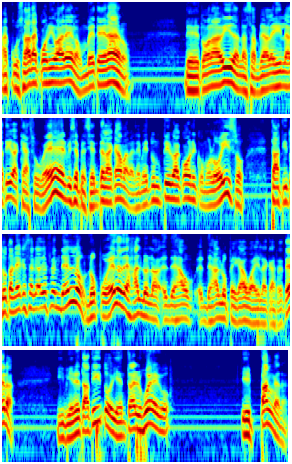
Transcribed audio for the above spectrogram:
acusar a Connie Varela, un veterano de toda la vida en la Asamblea Legislativa, que a su vez el vicepresidente de la Cámara le mete un tiro a Connie como lo hizo, Tatito tenía que salir a defenderlo. No puede dejarlo, dejarlo pegado ahí en la carretera. Y viene Tatito y entra el juego y pángana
